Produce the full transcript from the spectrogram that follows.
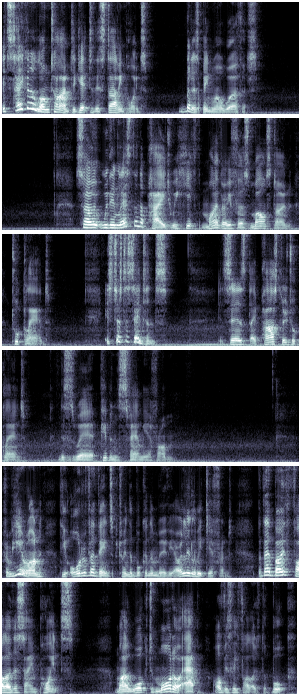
It's taken a long time to get to this starting point, but it's been well worth it. So, within less than a page, we hit my very first milestone, Tookland. It's just a sentence. It says they passed through Tookland. This is where Pippin's family are from. From here on, the order of events between the book and the movie are a little bit different, but they both follow the same points. My Walk to Mordor app obviously follows the book.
